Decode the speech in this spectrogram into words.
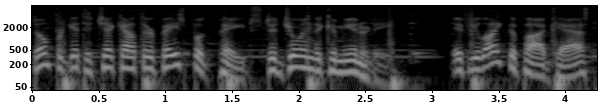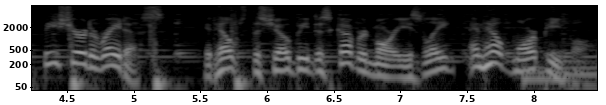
Don't forget to check out their Facebook page to join the community. If you like the podcast, be sure to rate us. It helps the show be discovered more easily and help more people.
